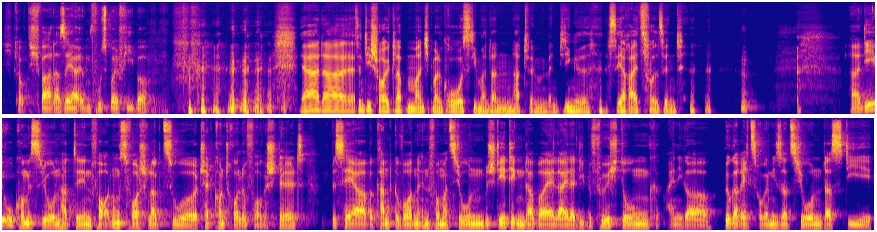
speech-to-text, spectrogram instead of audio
Ich glaube, ich war da sehr im Fußballfieber. ja, da sind die Scheuklappen manchmal groß, die man dann hat, wenn, wenn die Dinge sehr reizvoll sind. Äh, die EU-Kommission hat den Verordnungsvorschlag zur Chatkontrolle vorgestellt. Bisher bekannt gewordene Informationen bestätigen dabei leider die Befürchtung einiger Bürgerrechtsorganisationen, dass die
